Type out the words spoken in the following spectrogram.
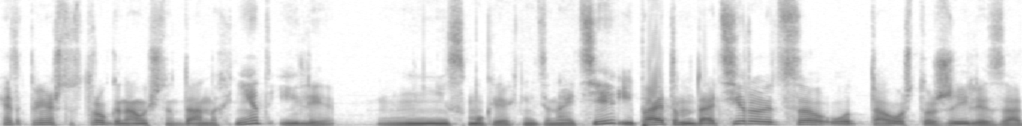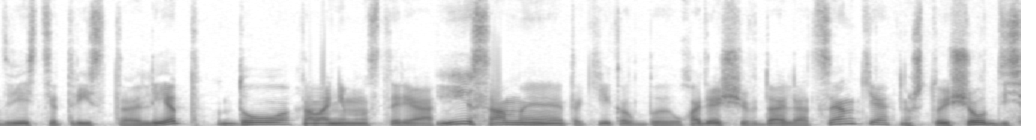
я так понимаю, что строго научных данных нет или не смог я их нигде найти, и поэтому датируется от того, что жили за 200-300 лет до основания монастыря, и самые такие как бы уходящие вдали оценки, что еще в X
